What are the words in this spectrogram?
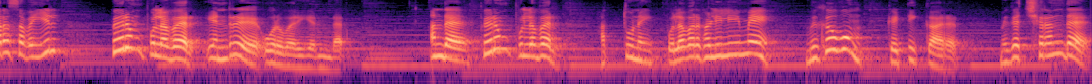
அரசவையில் பெரும் புலவர் என்று ஒருவர் இருந்தார். அந்த பெரும் புலவர் அத்துணை புலவர்களிலுமே மிகவும் கெட்டிக்காரர் மிகச்சிறந்த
